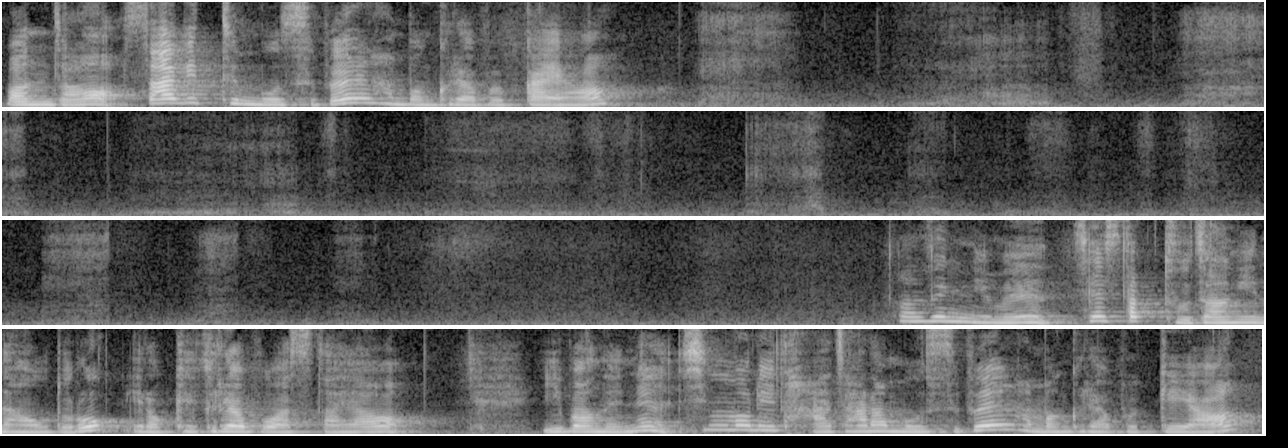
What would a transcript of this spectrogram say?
먼저 싹이 튼 모습을 한번 그려볼까요? 선생님은 새싹 두 장이 나오도록 이렇게 그려보았어요. 이번에는 식물이 다 자란 모습을 한번 그려볼게요.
